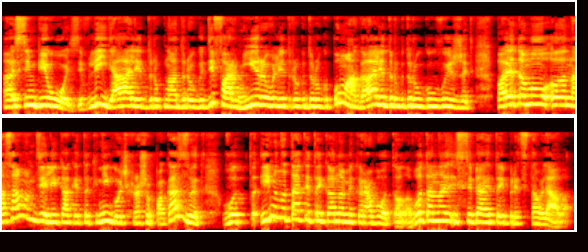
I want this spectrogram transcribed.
а, симбиозе, влияли друг на друга, деформировали друг друга, помогали друг другу выжить. Поэтому э, на самом деле, как эта книга очень хорошо показывает, вот именно так эта экономика работала. Вот она из себя это и представляла,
